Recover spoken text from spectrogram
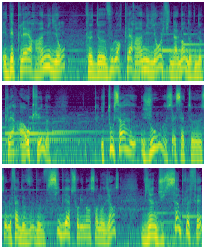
et déplaire à un million que de vouloir plaire à un million et finalement de ne plaire à aucune. Et tout ça joue, le fait de cibler absolument son audience, vient du simple fait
